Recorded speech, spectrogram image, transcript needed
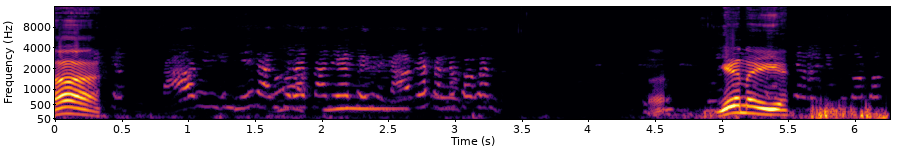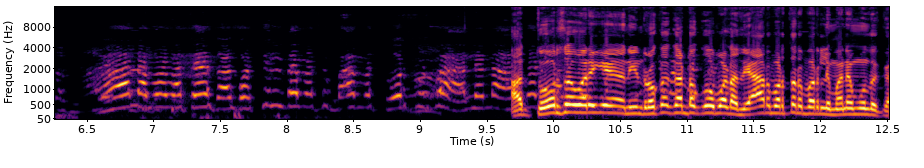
ಹಾ ನಾವ್ ನಿನ್ಗೆ ನೀನ್ ಅಂದಿರೋದ್ ನಾನ್ ಹೇಳ್ತೀನಿ ನಾವೇ ಕನ್ನಡ ಹೋಗಲ್ಲ ಏನು ಈ- ಹಾ ನಮ್ಮ ಮತ್ತೆ ಗ- ಗೊತ್ತಿಲ್ದ ಮತ್ತೆ ಬಾ ಮತ್ತೆ ತೋರ್ಸ್ಬಿಡ್ಬಾ ಅಲ್ಲೇನ ಅದ್ ತೋರ್ಸೋವರೆಗೆ ನೀನ್ ರೊಕ್ಕ ಕಟ್ಟಕ್ ಹೋಗ್ಬೇಡ ಅದ್ ಯಾರು ಬರ್ತಾರ ಬರ್ಲಿ ಮನೆ ಮುಂದಕ್ಕ.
